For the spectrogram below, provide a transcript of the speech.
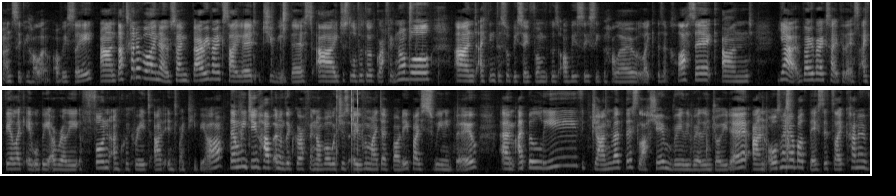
and Sleepy Hollow obviously and that's kind of all I know so I'm very very excited to read this. I just love a good graphic novel and I think this will be so fun because obviously Sleepy Hollow like is a classic and yeah very very excited for this. I feel like it will be a really fun and quick read to add into my tbr then we do have another graphic novel which is over my dead body by sweeney boo. Um i believe jan read this last year and really really enjoyed it and all i know about this it's like kind of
